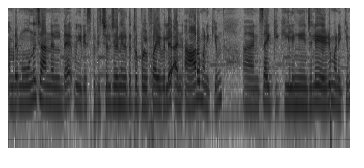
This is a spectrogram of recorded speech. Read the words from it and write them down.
നമ്മുടെ മൂന്ന് ചാനലിന്റെ video spiritual journey with triple ഫൈവിൽ ആറ് മണിക്കും ആൻഡ് സൈക്കിക് ഹീലിംഗ് ഏഞ്ചിൽ ഏഴ് മണിക്കും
